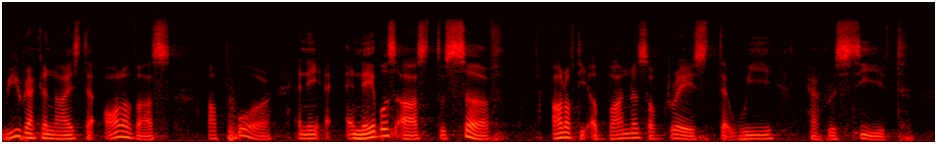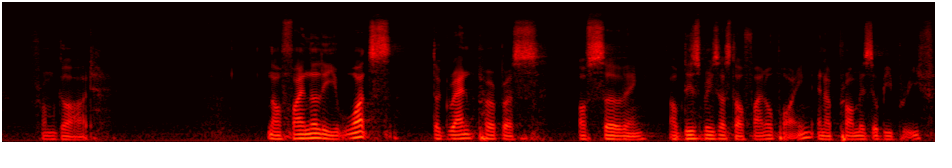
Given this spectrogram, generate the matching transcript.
we recognize that all of us are poor, and it enables us to serve out of the abundance of grace that we have received from God. Now, finally, what's the grand purpose of serving? Now, this brings us to our final point, and I promise it'll be brief.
